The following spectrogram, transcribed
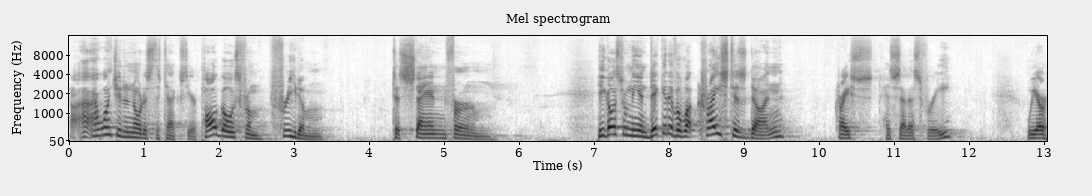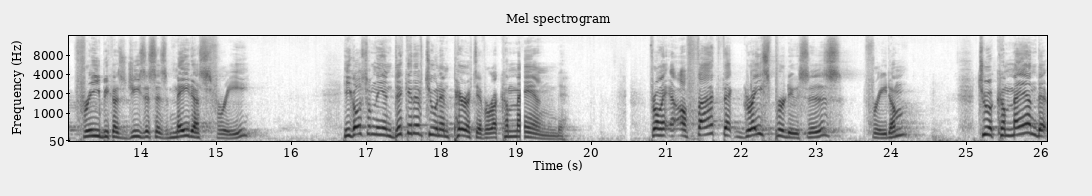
I, want you to notice the text here. Paul goes from freedom to stand firm. He goes from the indicative of what Christ has done Christ has set us free. We are free because Jesus has made us free. He goes from the indicative to an imperative or a command. From a, a fact that grace produces freedom to a command that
